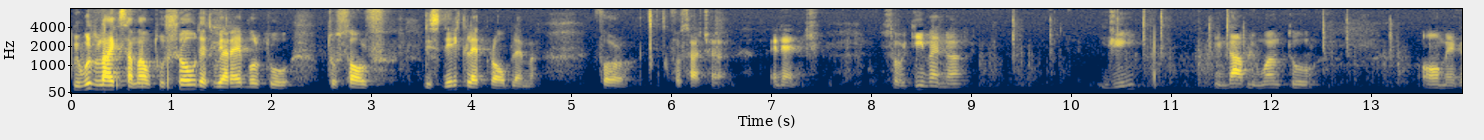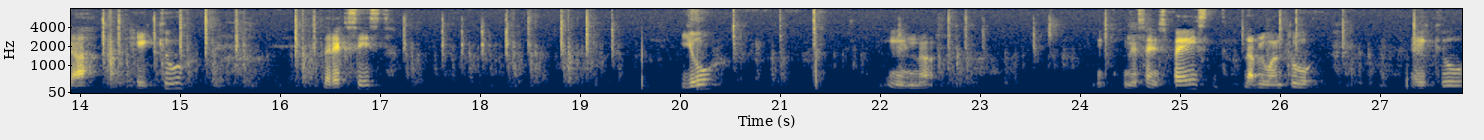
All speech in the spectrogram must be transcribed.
we would like somehow to show that we are able to, to solve this Dirichlet problem for, for such a, an energy. So given uh, G in W1 to omega AQ, there exists U in, uh, in the same space, W12 AQ,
